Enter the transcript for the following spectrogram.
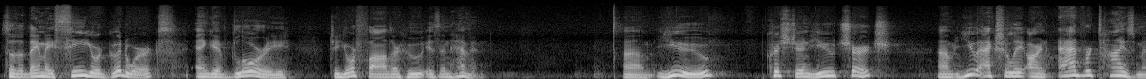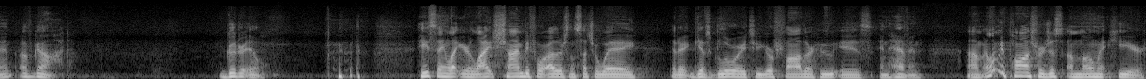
so that they may see your good works and give glory to your Father who is in heaven. Um, you, Christian, you, church, um, you actually are an advertisement of God, good or ill. He's saying, Let your light shine before others in such a way that it gives glory to your Father who is in heaven. Um, and let me pause for just a moment here.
